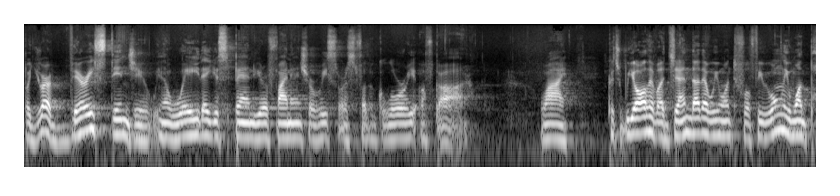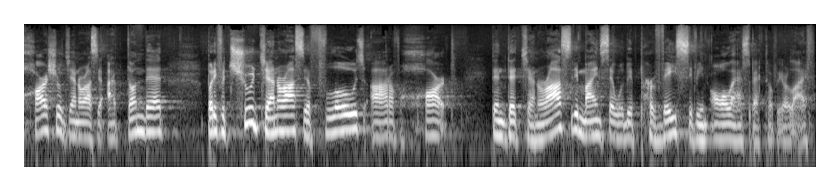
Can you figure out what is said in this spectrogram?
but you are very stingy in the way that you spend your financial resource for the glory of God. Why? Because we all have agenda that we want to fulfill. We only want partial generosity. I've done that. But if a true generosity flows out of heart, then that generosity mindset will be pervasive in all aspects of your life.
